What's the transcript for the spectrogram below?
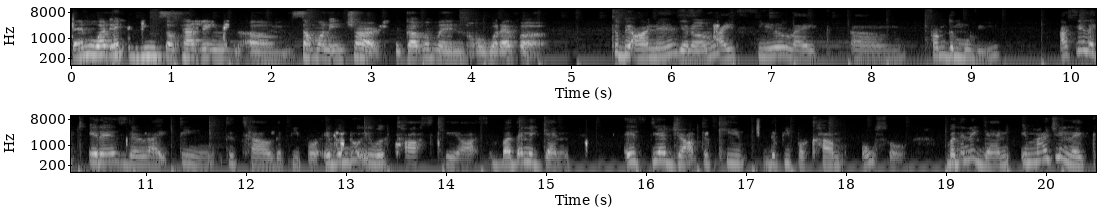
Then what is the use of having um, someone in charge, the government or whatever? To be honest, You know? I feel like um, from the movie, I feel like it is the right thing to tell the people, even though it will cause chaos. But then again, it's their job to keep the people calm also. But then again, imagine like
